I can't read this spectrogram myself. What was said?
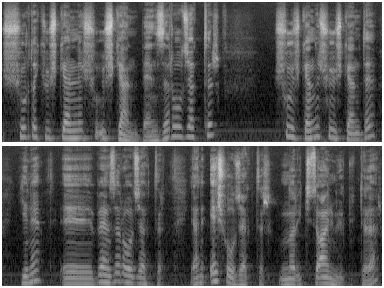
şuradaki üçgenle şu üçgen benzer olacaktır. Şu üçgenle şu üçgende yine e, benzer olacaktır. Yani eş olacaktır. Bunlar ikisi aynı büyüklükteler.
